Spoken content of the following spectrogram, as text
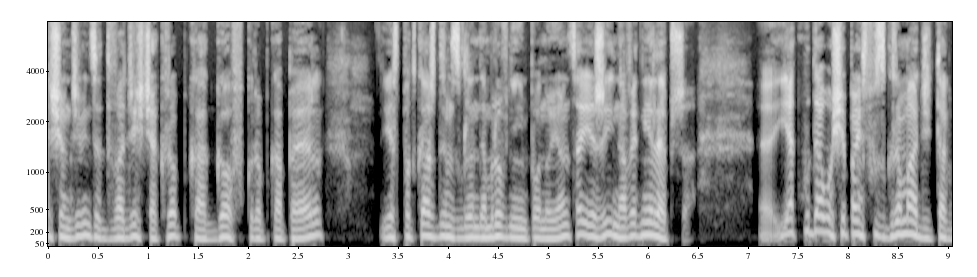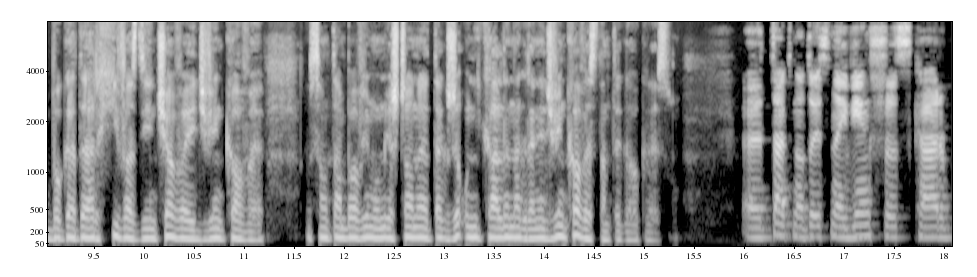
1920.gov.pl jest pod każdym względem równie imponująca, jeżeli nawet nie lepsza. E, jak udało się Państwu zgromadzić tak bogate archiwa zdjęciowe i dźwiękowe? Są tam bowiem umieszczone także unikalne nagrania dźwiękowe z tamtego okresu. E, tak, no to jest największy skarb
